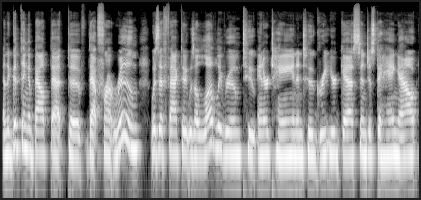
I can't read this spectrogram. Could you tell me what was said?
And the good thing about that uh, that front room was the fact that it was a lovely room to entertain and to greet your guests and just to hang out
